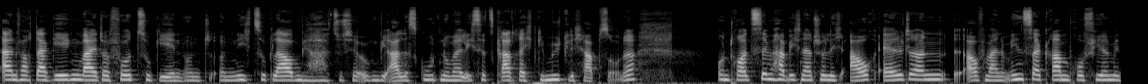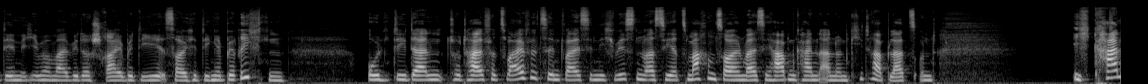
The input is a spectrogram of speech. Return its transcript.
einfach dagegen weiter vorzugehen und, und nicht zu glauben, ja, es ist ja irgendwie alles gut, nur weil ich es jetzt gerade recht gemütlich habe, so, ne? Und trotzdem habe ich natürlich auch Eltern auf meinem Instagram-Profil, mit denen ich immer mal wieder schreibe, die solche Dinge berichten. Und die dann total verzweifelt sind, weil sie nicht wissen, was sie jetzt machen sollen, weil sie haben keinen anderen Kita-Platz. Und ich kann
